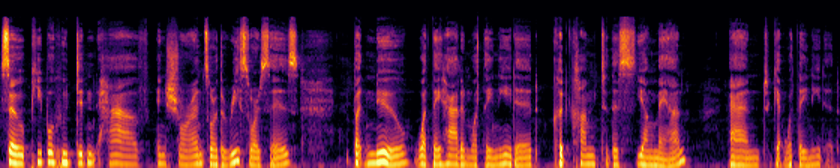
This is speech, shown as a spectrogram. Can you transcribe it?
so people who didn't have insurance or the resources, but knew what they had and what they needed, could come to this young man and get what they needed.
